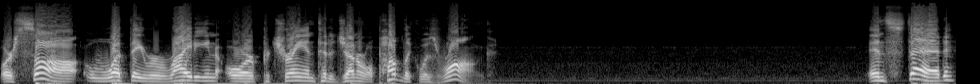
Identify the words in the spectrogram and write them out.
or saw what they were writing or portraying to the general public was wrong. Instead,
